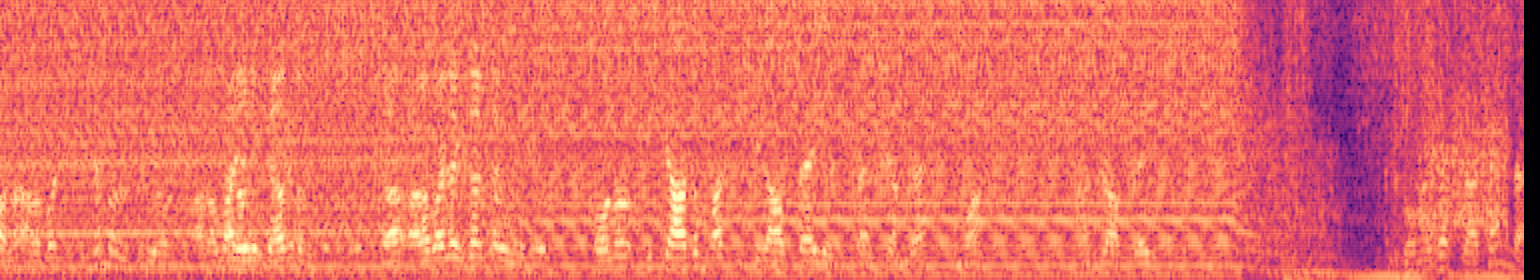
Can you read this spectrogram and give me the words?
var lan. Arabanın içinde mi öldürüyor? onu? Ben Arabayla onu şey yapmamışım. Ya arabayla giderken vuruyor. onu bir kağıdım var. İki de haftaya gelir Perşembe. Cuma. Anca haftaya. Hani donacak zaten de.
